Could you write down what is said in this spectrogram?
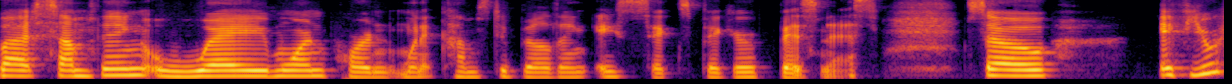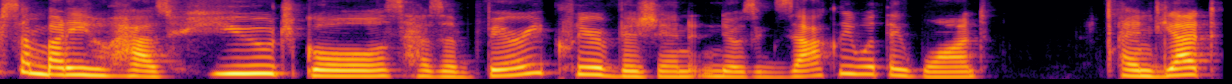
but something way more important when it comes to building a six figure business. So, if you're somebody who has huge goals, has a very clear vision, knows exactly what they want, and yet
